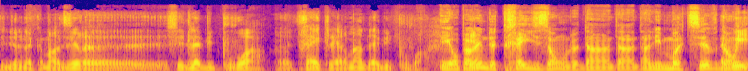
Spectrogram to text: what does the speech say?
une- comment dire, euh, c'est de l'abus de pouvoir, euh, très clairement de l'abus de pouvoir. Et on parle Et- même de trahison là, dans, dans, dans les motifs. Ben Donc, oui.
